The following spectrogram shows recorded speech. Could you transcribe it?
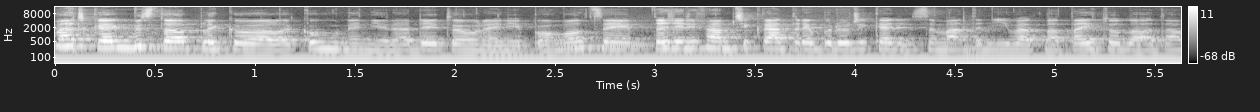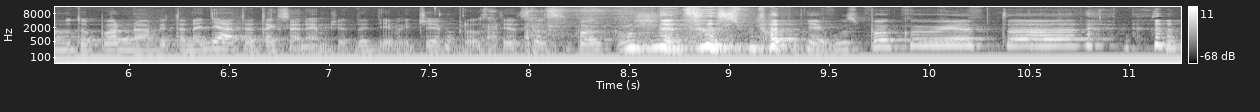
Mačka, jak bys to aplikovala? Komu není rady, tomu není pomoci. Takže když vám třikrát tady budu říkat, že se máte dívat na tady tohle a tam to porno a vy to neděláte, tak se nemůžete divit, že prostě se spoko- něco špatně uspokojujete.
